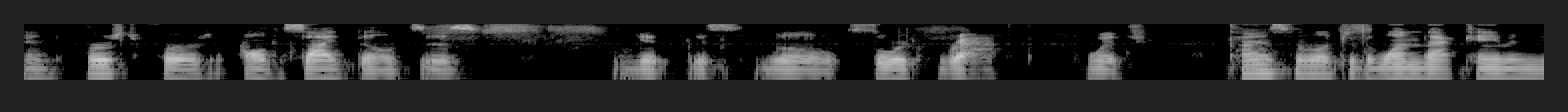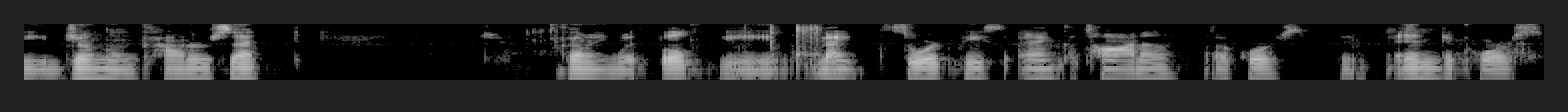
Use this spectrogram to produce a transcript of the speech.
And first for all the side builds is get this little sword rack, which kind of similar to the one that came in the Jungle Encounter set, coming with both the knight sword piece and katana, of course, and of course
